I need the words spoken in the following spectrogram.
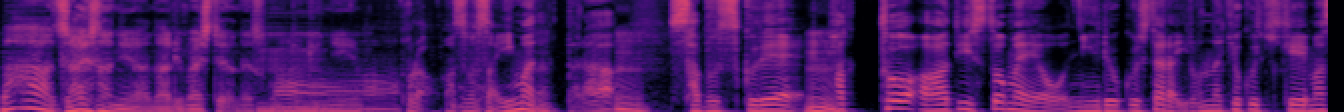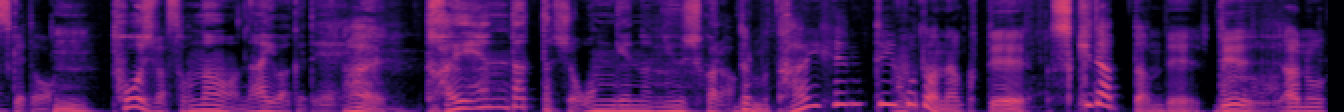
まあ財産にはなりましたよねその時に。ほら松本さん今だったら、うん。サブスクでうん。パッとアーティスト名を入力したらいろんな曲聴けますけど、うん。当時はそんなのはないわけで、はい、大変だったでしょ音源の入手から。でも大変っていうことはなくて、好きだったんでであの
